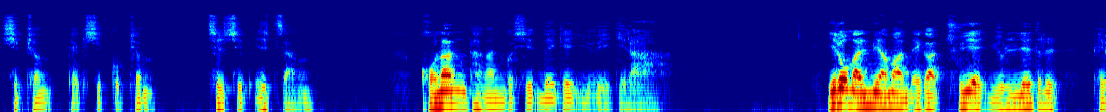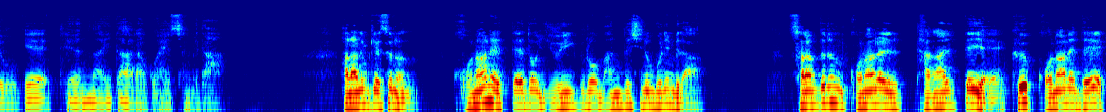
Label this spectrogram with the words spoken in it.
시편 119편 71장 고난 당한 것이 내게 유익이라. 이로 말미암아 내가 주의 윤례들을 배우게 되었나이다 라고 했습니다. 하나님께서는 고난의 때도 유익으로 만드시는 분입니다. 사람들은 고난을 당할 때에 그 고난에 대해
